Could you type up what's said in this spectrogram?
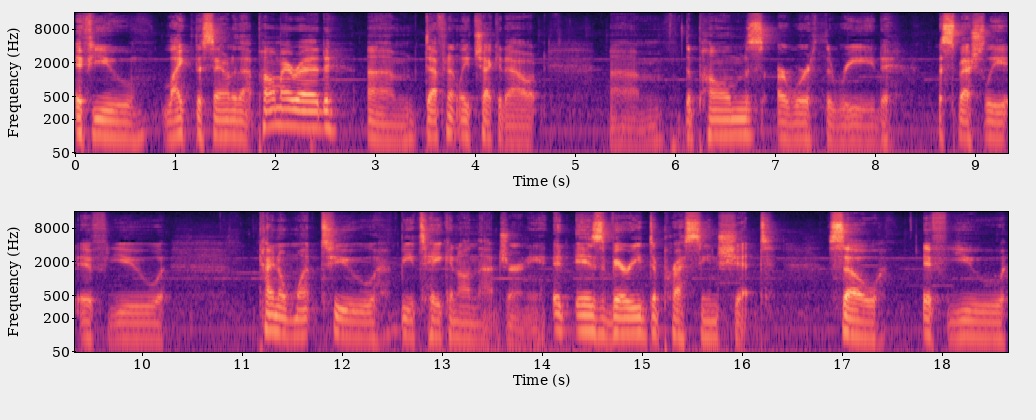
if you like the sound of that poem I read, um, definitely check it out. Um, the poems are worth the read, especially if you kind of want to be taken on that journey. It is very depressing shit. So if you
